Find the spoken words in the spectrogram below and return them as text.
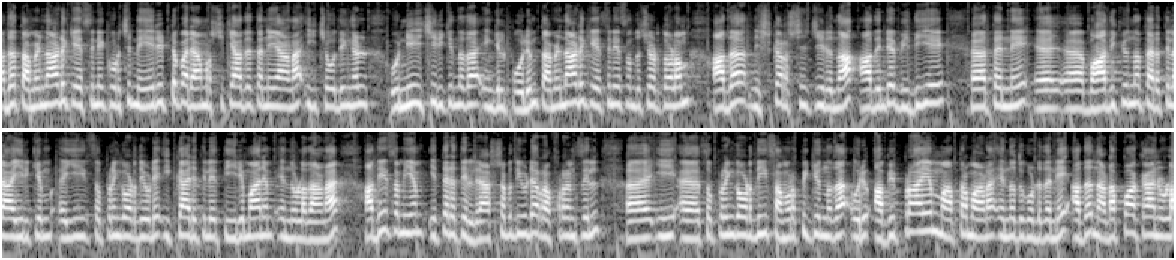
അത് തമിഴ്നാട് കേസിനെ കുറിച്ച് നേരിട്ട് പരാമർശിക്കാതെ തന്നെയാണ് ഈ ചോദ്യങ്ങൾ ഉന്നയിച്ചിരിക്കുന്നത് എങ്കിൽ പോലും തമിഴ്നാട് കേസിനെ സംബന്ധിച്ചിടത്തോളം അത് നിഷ്കർഷിച്ചിരുന്ന അതിന്റെ വിധിയെ തന്നെ ബാധിക്കുന്ന തരത്തിലായിരിക്കും ഈ സുപ്രീം കോടതിയുടെ ഇക്കാര്യത്തിലെ തീരുമാനം എന്നുള്ളതാണ്. അതേസമയം ഇത്തരത്തിൽ രാഷ്ട്രപതിയുടെ റഫറൻസിൽ ഈ സുപ്രീം കോടതി സമർപ്പിക്കുന്നത് ഒരു അഭിപ്രായം മാത്രമാണ് എന്നതുകൊണ്ട് തന്നെ അത് നടപ്പാക്കാനുള്ള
